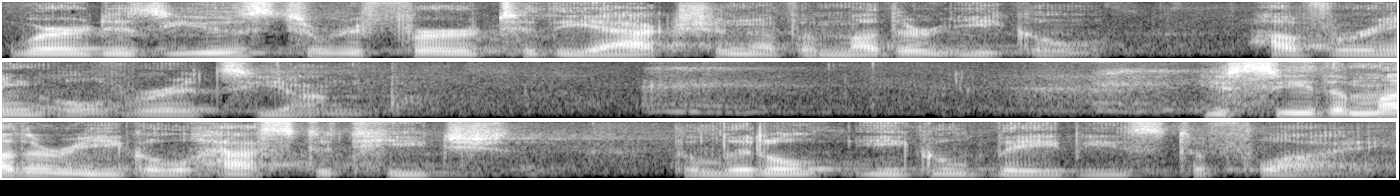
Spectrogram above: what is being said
where it is used to refer to the action of a mother eagle hovering over its young. You see, the mother eagle has to teach the little eagle babies to fly.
